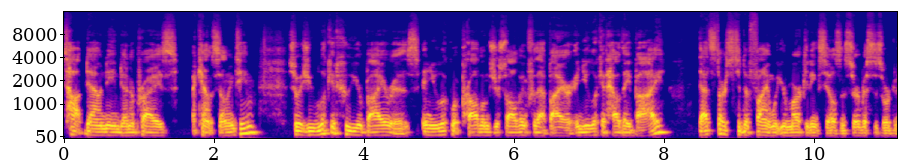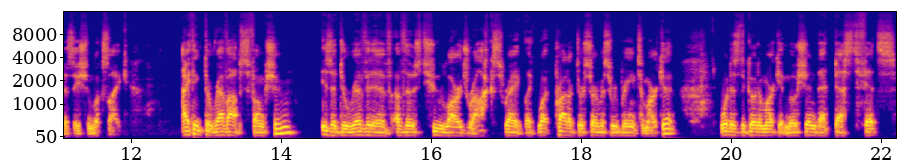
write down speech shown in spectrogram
top down named enterprise account selling team? So as you look at who your buyer is and you look what problems you're solving for that buyer and you look at how they buy, that starts to define what your marketing, sales, and services organization looks like. I think the RevOps function is a derivative of those two large rocks, right? Like what product or service we're bringing to market. What is the go to market motion that best fits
